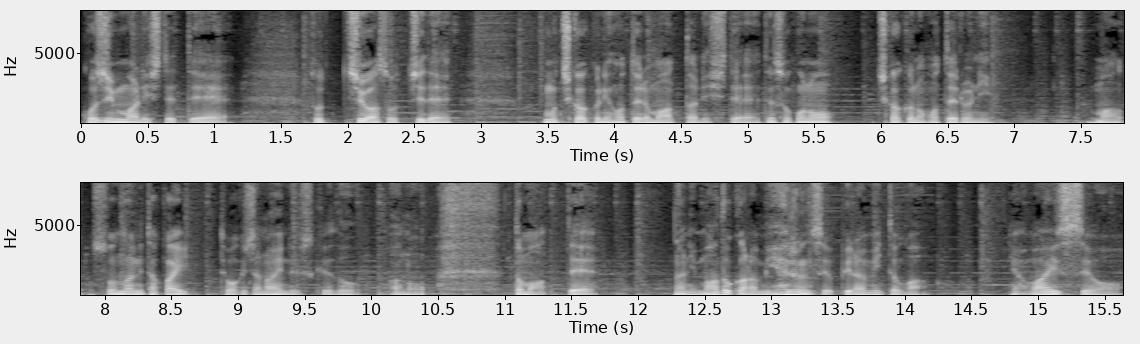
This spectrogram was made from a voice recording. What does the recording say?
こじんまりしてて、そっちはそっちで、もう近くにホテルもあったりして、で、そこの近くのホテルにまあ、そんなに高いってわけじゃないんですけど、あの、ともあって、何、窓から見えるんですよ、ピラミッドが。やばいっすよ。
